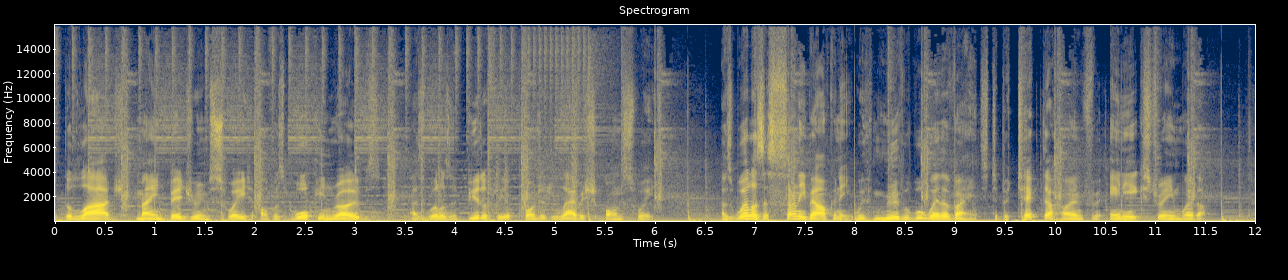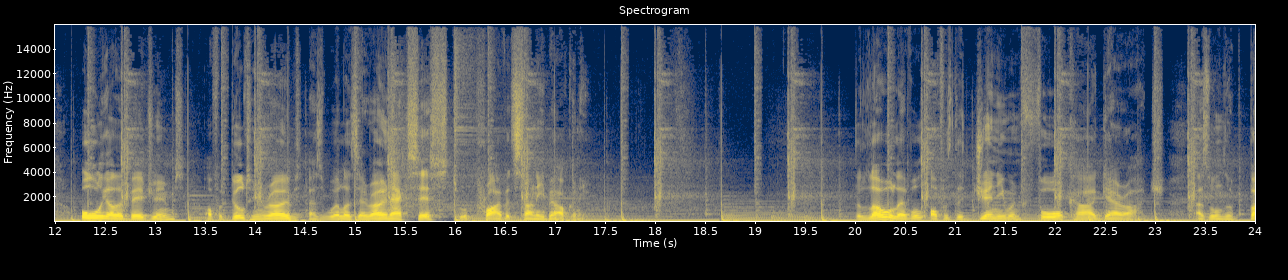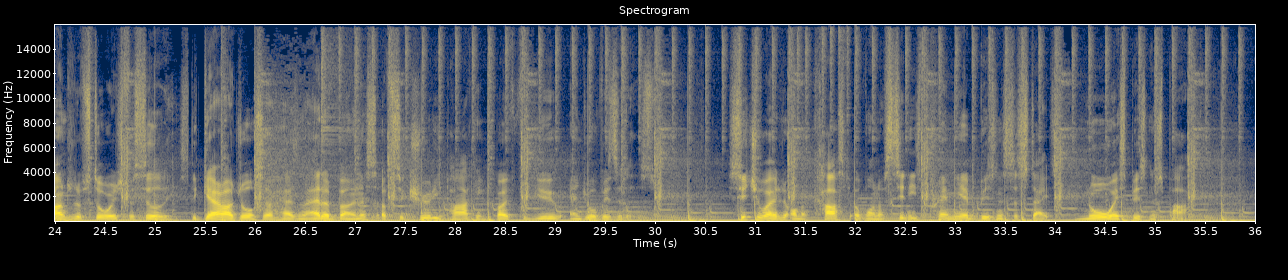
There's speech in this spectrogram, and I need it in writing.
The large main bedroom suite offers walk-in robes as well as a beautifully appointed lavish ensuite as well as a sunny balcony with movable weather vanes to protect the home from any extreme weather. All the other bedrooms offer built-in robes as well as their own access to a private sunny balcony. The lower level offers the genuine four-car garage, as well as an abundance of storage facilities. The garage also has an added bonus of security parking both for you and your visitors. Situated on the cusp of one of Sydney's premier business estates, Norwest Business Park,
